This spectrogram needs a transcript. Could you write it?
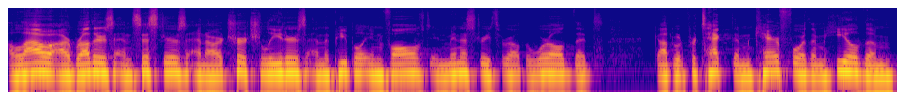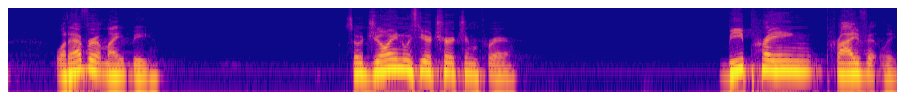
allow our brothers and sisters and our church leaders and the people involved in ministry throughout the world that God would protect them, care for them, heal them, whatever it might be. So join with your church in prayer. Be praying privately.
